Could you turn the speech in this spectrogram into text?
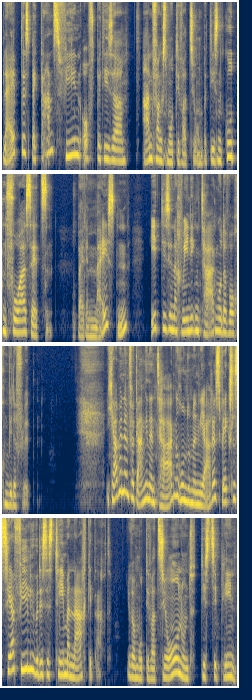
bleibt es bei ganz vielen oft bei dieser Anfangsmotivation, bei diesen guten Vorsätzen. Bei den meisten geht diese nach wenigen Tagen oder Wochen wieder flöten. Ich habe in den vergangenen Tagen rund um den Jahreswechsel sehr viel über dieses Thema nachgedacht, über Motivation und Disziplin.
